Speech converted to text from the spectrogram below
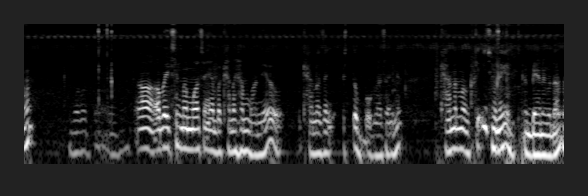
अँ। अब एकछिनमा म चाहिँ अब खाना खाऊँ भन्ने हो। खाना चाहिँ यस्तो भोक लाग्छ होइन। खानामा केही छैन कि? बिहानको दाल।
